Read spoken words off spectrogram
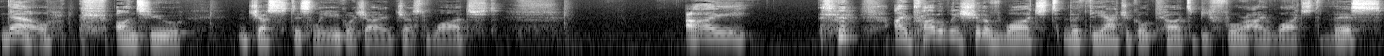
Now, on to Justice League, which I just watched. I I probably should have watched the theatrical cut before I watched this,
